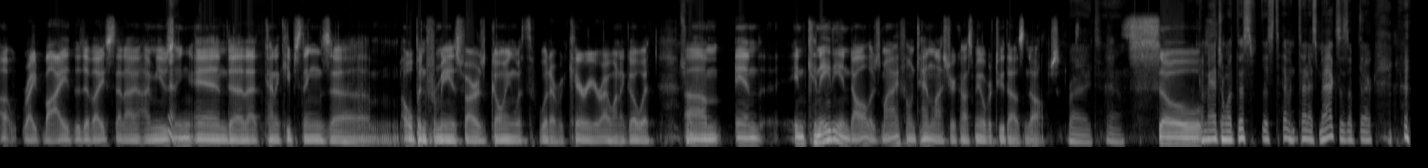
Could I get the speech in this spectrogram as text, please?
outright buy the device that I, I'm using, and uh, that kind of keeps things um, open for me as far as going with whatever carrier I want to go with. Sure. Um, and in Canadian dollars, my iPhone 10 last year cost me over two thousand dollars. Right. Yeah. So, Imagine what this this 10 10s Max is up there.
